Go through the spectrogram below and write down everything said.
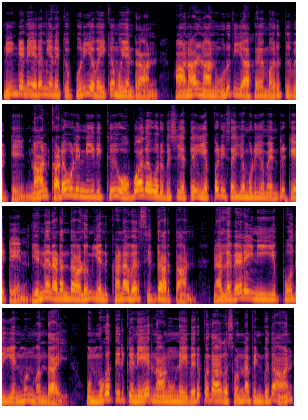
நீண்ட நேரம் எனக்கு புரிய வைக்க முயன்றான். ஆனால் நான் உறுதியாக மறுத்துவிட்டேன். நான் கடவுளின் நீதிக்கு ஒவ்வாத ஒரு விஷயத்தை எப்படி செய்ய முடியும் என்று கேட்டேன். என்ன நடந்தாலும் என் கணவர் சித்தார்த்தான். நல்லவேளை நீ இப்போது என் முன் வந்தாய். உன் முகத்திற்கு நேர் நான் உன்னை வெறுப்பதாக சொன்ன பின்புதான்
